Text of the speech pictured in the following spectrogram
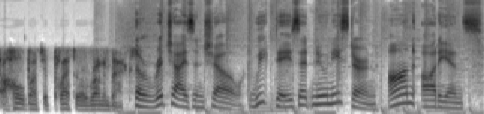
a whole bunch of plethora of running backs. The Rich Eisen Show, weekdays at noon Eastern on Audience.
